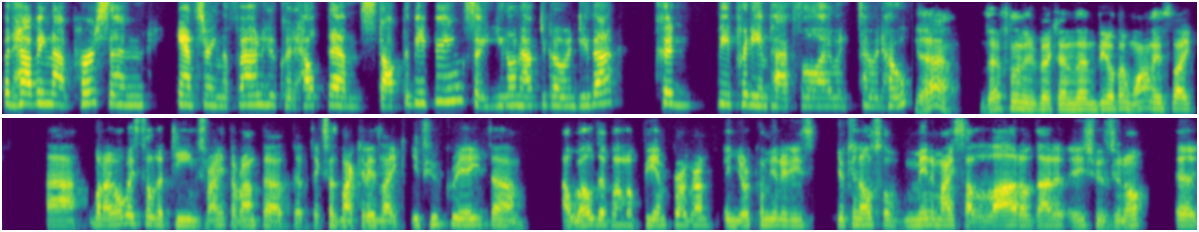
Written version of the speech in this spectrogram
But having that person answering the phone who could help them stop the beeping so you don't have to go and do that could be pretty impactful, I would I would hope. yeah, definitely, Vic. And then the other one is like uh, what I always tell the teams, right, around the, the Texas market is like if you create um, a well-developed PM program in your communities, you can also minimize a lot of that issues. You know, uh,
